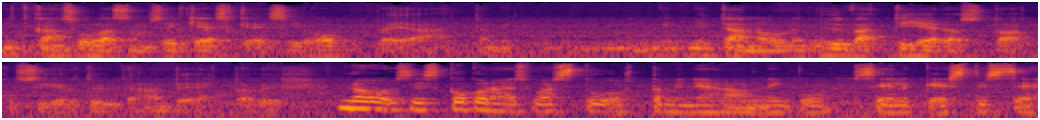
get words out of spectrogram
mitkä on sulla sellaisia keskeisiä oppeja, että mitä on ollut niin hyvä tiedostaa, kun siirtyy tähän tehtäviin? No siis kokonaisvastuuttaminen on niin kuin selkeästi se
